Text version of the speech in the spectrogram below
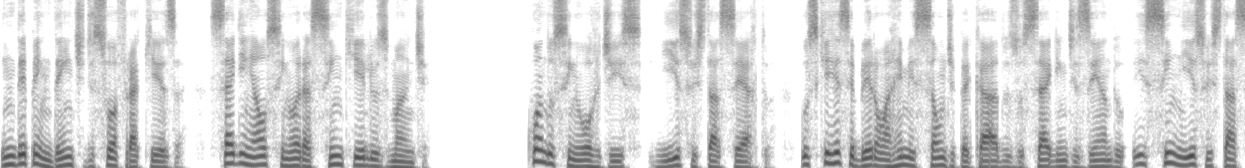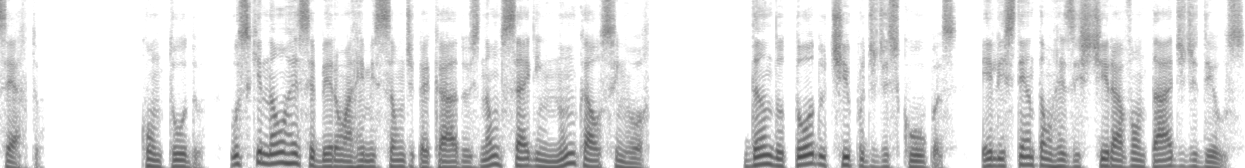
independente de sua fraqueza, seguem ao Senhor assim que ele os mande. Quando o Senhor diz, e isso está certo, os que receberam a remissão de pecados o seguem dizendo: e sim, isso está certo. Contudo, os que não receberam a remissão de pecados não seguem nunca ao Senhor. Dando todo tipo de desculpas, eles tentam resistir à vontade de Deus.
